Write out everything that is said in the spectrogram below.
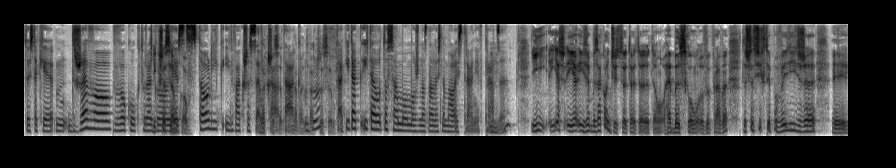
To jest takie mm, drzewo, wokół którego jest stolik i dwa krzesełka. Dwa krzesełka tak. Nawet mhm. dwa krzesełka. Tak, i, tak, i to, to samo można znaleźć na Małej Stranie w Pradze. Mhm. I, jeszcze, I żeby zakończyć tę, tę, tę, tę hebelską wyprawę, jeszcze ci chcę powiedzieć, że y,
